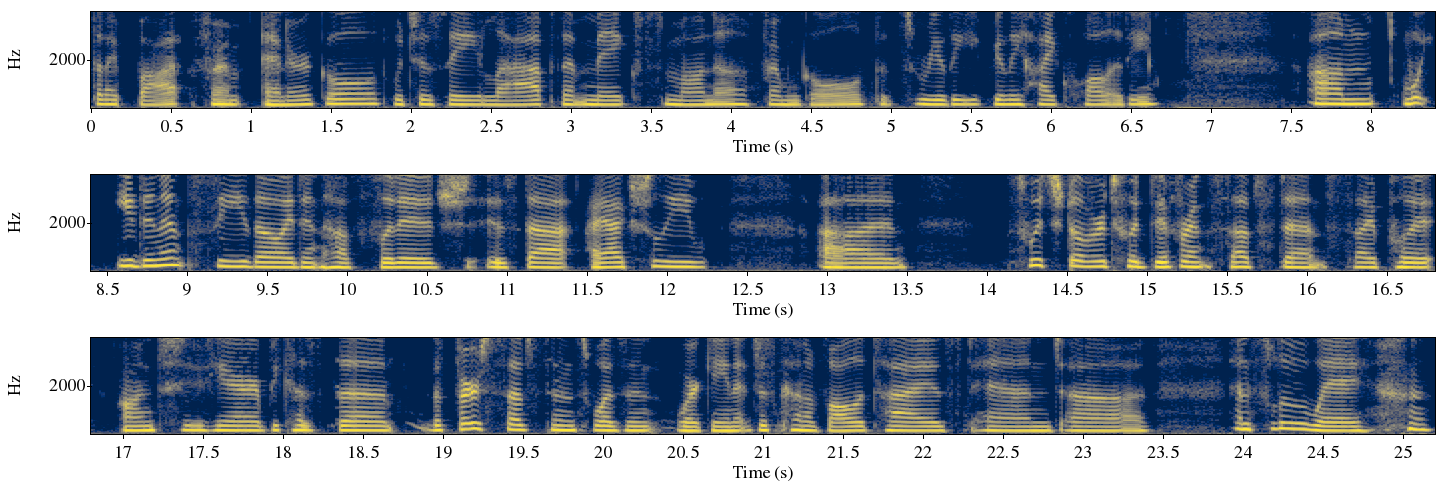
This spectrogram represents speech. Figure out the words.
that I bought from Energold, which is a lab that makes mana from gold that's really, really high quality. Um, what you didn't see, though, I didn't have footage, is that I actually uh, switched over to a different substance that I put onto here because the the first substance wasn't working. It just kind of volatilized and uh, and flew away.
